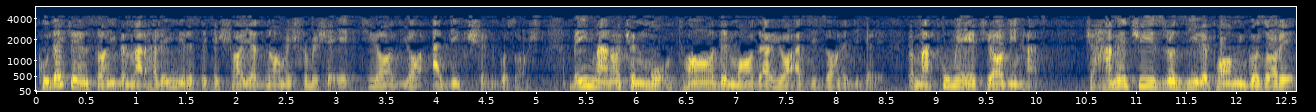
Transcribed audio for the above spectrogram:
کودک انسانی به مرحله می‌رسه که شاید نامش رو بشه اعتیاد یا ادیکشن گذاشت. به این معنا که معتاد مادر یا عزیزان دیگره. و مفهوم اعتیاد این هست که همه چیز رو زیر پا می‌گذاره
